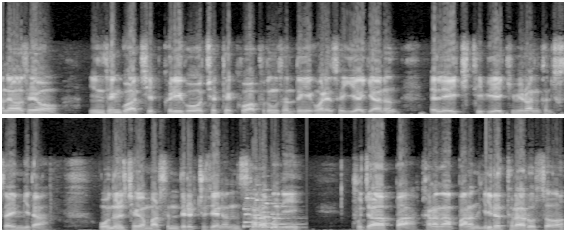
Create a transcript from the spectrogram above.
안녕하세요. 인생과 집 그리고 재테크와 부동산 등에 관해서 이야기하는 LHTV의 김윤환 건축사입니다. 오늘 제가 말씀드릴 주제는 살아보니 부자 아빠, 가난 아빠는 이렇더라로서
